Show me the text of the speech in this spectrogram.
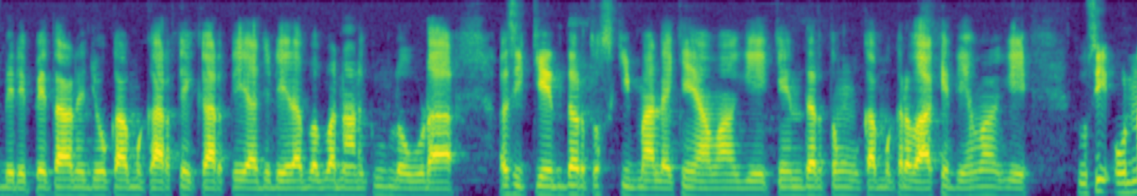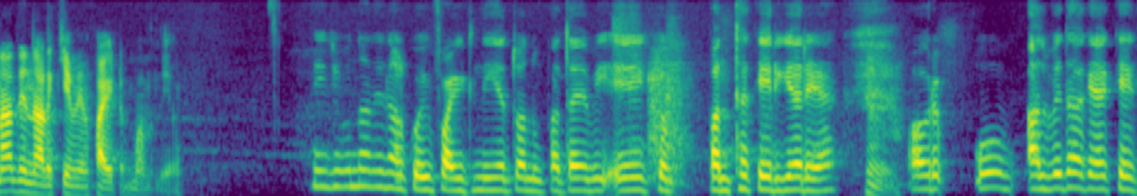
ਮੇਰੇ ਪਿਤਾ ਨੇ ਜੋ ਕੰਮ ਕਰਤੇ ਕਰਤੇ। ਅੱਜ ਡੇਰਾ ਬਾਬਾ ਨਾਨਕ ਨੂੰ ਲੋੜ ਆ। ਅਸੀਂ ਕੇਂਦਰ ਤੋਂ ਸਕੀਮਾਂ ਲੈ ਕੇ ਆਵਾਂਗੇ ਕੇਂਦਰ ਤੋਂ ਕੰਮ ਕਰਵਾ ਕੇ ਦੇਵਾਂਗੇ। ਤੁਸੀਂ ਉਹਨਾਂ ਦੇ ਨਾਲ ਕਿਵੇਂ ਫਾਈਟ ਬਣਦੇ ਹੋ? ਨਹੀਂ ਜੀ ਉਹਨਾਂ ਦੇ ਨਾਲ ਕੋਈ ਫਾਈਟ ਨਹੀਂ ਹੈ। ਤੁਹਾਨੂੰ ਪਤਾ ਹੈ ਵੀ ਇਹ ਇੱਕ ਪੰਥਕ ਏਰੀਆ ਰਿਹਾ। ਔਰ ਉਹ ਅਲਵਿਦਾ ਕਹਿ ਕੇ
